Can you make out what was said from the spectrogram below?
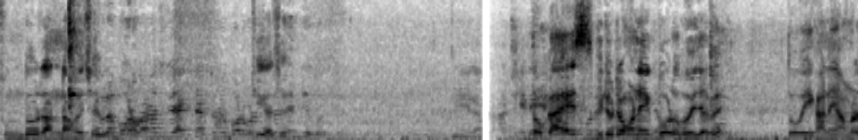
সুন্দর রান্না হয়েছে। যেগুলো বড় বড় যদি একটা একটা বড় বড় ঠিক আছে। তো গায়েস ভিডিওটা অনেক বড় হয়ে যাবে। তো এখানে আমরা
